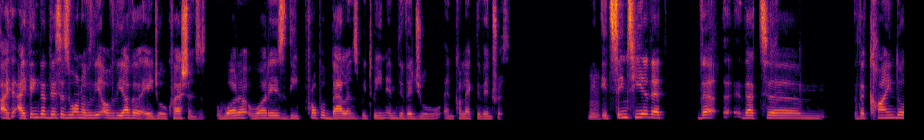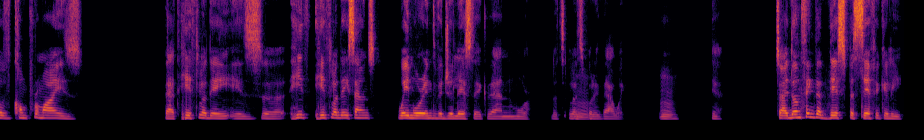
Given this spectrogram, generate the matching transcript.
I, th- I think that this is one of the of the other age old questions. What are, what is the proper balance between individual and collective interest? Hmm. It seems here that the that um, the kind of compromise that Hythloday is uh, Hythloday sounds way more individualistic than more. Let's let's Hmm. put it that way. Mm. Yeah. So I don't think that this specifically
